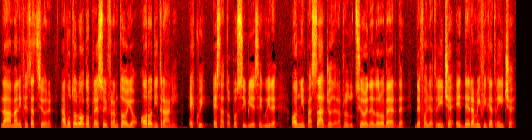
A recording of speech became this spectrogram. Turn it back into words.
la manifestazione ha avuto luogo presso il frantoio Oro di Trani e qui è stato possibile seguire ogni passaggio della produzione dell'oro verde, defogliatrice e deramificatrice,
